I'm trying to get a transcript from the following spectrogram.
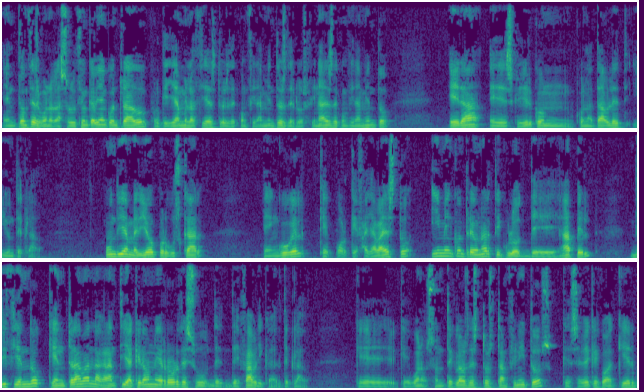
Entonces, bueno, la solución que había encontrado, porque ya me lo hacía esto desde confinamiento, desde los finales de confinamiento, era eh, escribir con, con la tablet y un teclado. Un día me dio por buscar en Google que por qué fallaba esto y me encontré un artículo de Apple diciendo que entraba en la garantía, que era un error de, su, de, fábrica el teclado. Que, que, bueno, son teclados de estos tan finitos que se ve que cualquier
